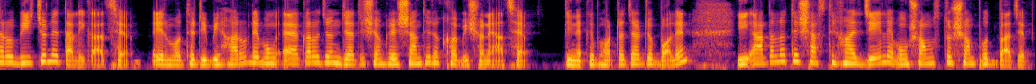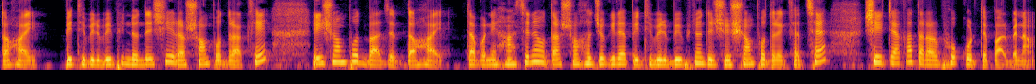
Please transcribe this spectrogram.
আরও বিশ জনের তালিকা আছে। এর মধ্যে ডিবি হারুন এবং এগারো জন জাতিসংঘের শান্তিরক্ষা মিশনে আছে। পিনাকি ভট্টাচার্য বলেন, এই আদালতের শাস্তি হয় জেল এবং সমস্ত সম্পদ বাজেপ্ত হয়। পৃথিবীর বিভিন্ন দেশে এরা সম্পদ রাখে, এই সম্পদ বাজেপ্ত হয়। তেমনি হাসিনা ও তার সহযোগীরা পৃথিবীর বিভিন্ন দেশের সম্পদ রেখেছে, সেই টাকা তারা ভোগ করতে পারবে না।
